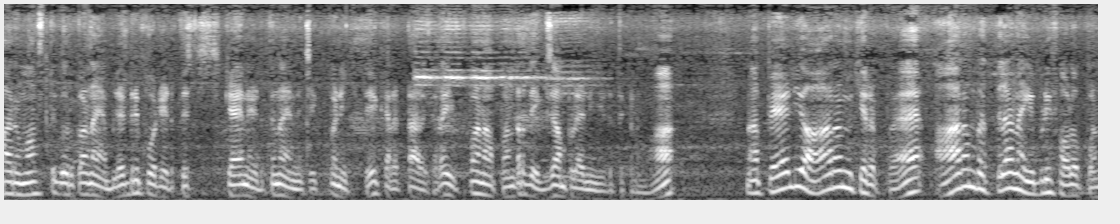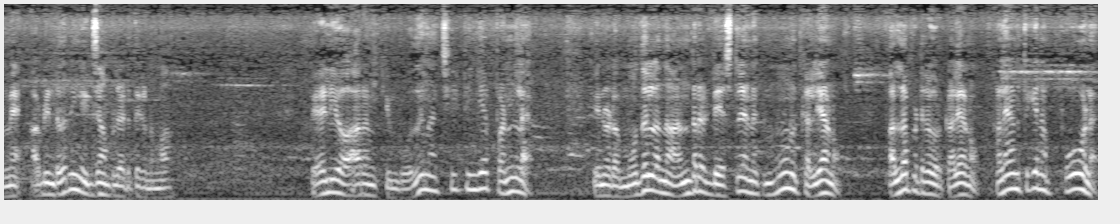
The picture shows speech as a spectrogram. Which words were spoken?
ஆறு மாதத்துக்கு ஒருக்கா நான் என் பிளட் ரிப்போர்ட் எடுத்து ஸ்கேன் எடுத்து நான் என்னை செக் பண்ணிக்கிட்டு கரெக்டாக இருக்கிறேன். இப்போ நான் பண்ணுறது எக்ஸாம்பிளாக நீங்கள் எடுத்துக்கணுமா? நான் பேலியோ ஆரம்பிக்கிறப்ப ஆரம்பத்தில் நான் எப்படி ஃபாலோ பண்ணேன் அப்படின்றத நீங்கள் எக்ஸாம்பிள் எடுத்துக்கணுமா? பேலியோ ஆரம்பிக்கும் போது நான் சீட்டிங்கே பண்ணல. என்னோட முதல் அந்த ஹண்ட்ரட் டேஸில் எனக்கு மூணு கல்யாணம். பள்ளப்பட்டியில் ஒரு கல்யாணம். கல்யாணத்துக்கே நான் போகல.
